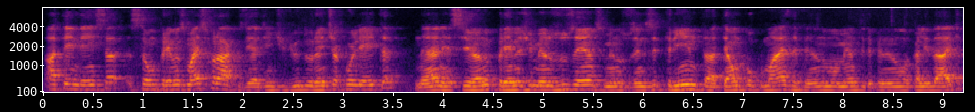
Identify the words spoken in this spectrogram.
a tendência são prêmios mais fracos. E a gente viu durante a colheita, né, nesse ano, prêmios de menos 200, menos 230, até um pouco mais, dependendo do momento e dependendo da localidade,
